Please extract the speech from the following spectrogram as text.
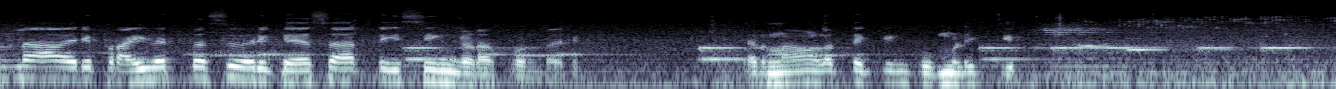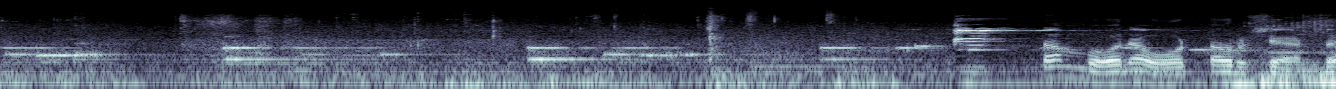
എന്താ ഒരു പ്രൈവറ്റ് ബസ് ഒരു കെ എസ് ആർ ടി സിയും കിടപ്പുണ്ട്. എറണാകുളത്തേക്കും കുമിളിക്കും. ഇഷ്ടം പോലെ ഓട്ടോറിക്ഷ ഉണ്ട്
